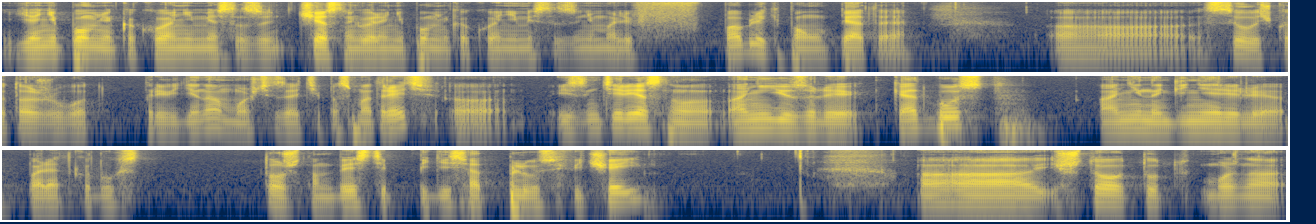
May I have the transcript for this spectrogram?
Я не помню, какое они место, честно говоря, не помню, какое они место занимали в паблике, по-моему, пятое. А, ссылочка тоже вот приведена, можете зайти посмотреть. А, из интересного, они юзали CatBoost, они нагенерили порядка двух, тоже там 250 плюс фичей. А, что тут можно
